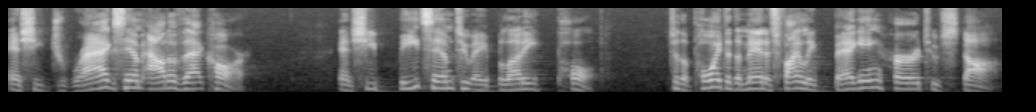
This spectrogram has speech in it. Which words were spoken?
And she drags him out of that car. And she beats him to a bloody pulp to the point that the man is finally begging her to stop.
